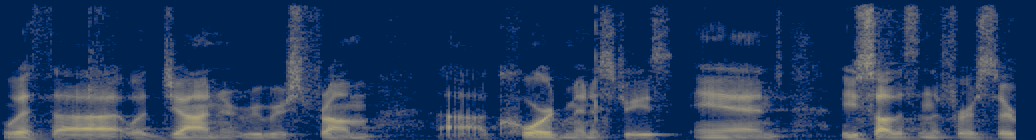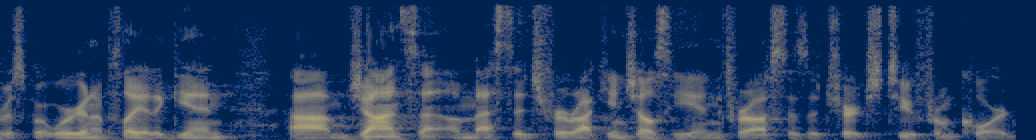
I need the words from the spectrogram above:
with, uh, with John Rubers from uh, Cord Ministries. And you saw this in the first service, but we're going to play it again. Um, John sent a message for Rocky and Chelsea and for us as a church too from Cord.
